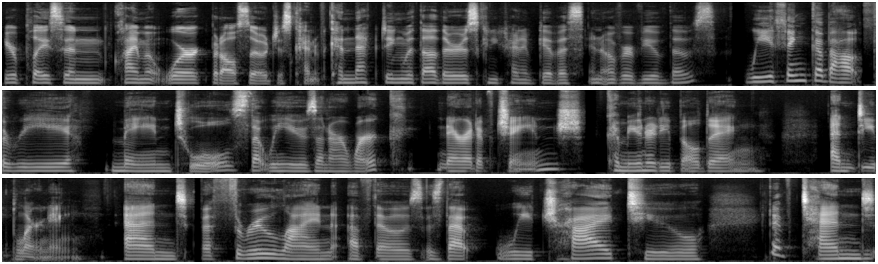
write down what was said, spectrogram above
your place in climate work, but also just kind of connecting with others. Can you kind of give us an overview of those? We think about three main tools that we use in our work narrative change, community building, and deep learning. And the through line of those is that we try to kind of tend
